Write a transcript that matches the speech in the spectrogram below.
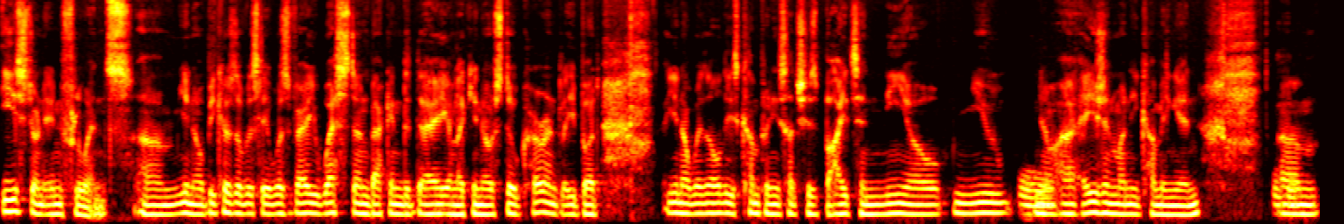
Eastern influence. Um, you know, because obviously it was very Western back in the day, and like you know, still currently. But you know, with all these companies such as Byton and NIO, new you know uh, Asian money coming in. Um,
